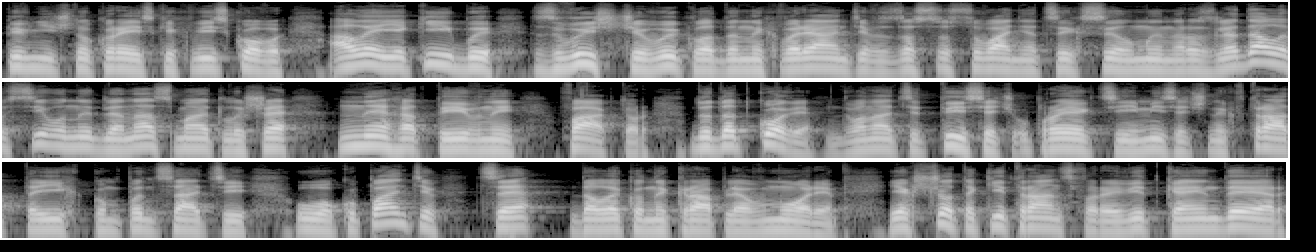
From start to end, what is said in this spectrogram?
північно-корейських військових. Але який би з вище викладених варіантів застосування цих сил ми не розглядали, всі вони для нас мають лише негативний фактор. Додаткові 12 тисяч у проєкції місячних втрат та їх компенсацій у окупантів це далеко не крапля в морі. Якщо такі трансфери від КНДР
